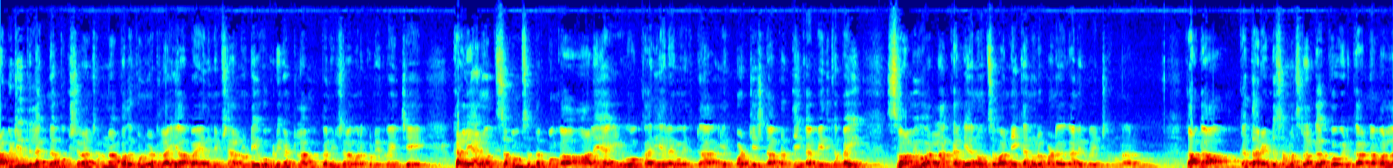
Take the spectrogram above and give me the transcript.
అభిజిత్ లగ్న పుక్షరాంచనున్న పదకొండు గంటల యాభై ఐదు నిమిషాల నుండి ఒకటి గంటల ముప్పై నిమిషాల వరకు నిర్వహించే కళ్యాణోత్సవం సందర్భంగా ఆలయ ఈవో కార్యాలయం ఎదుట ఏర్పాటు చేసిన ప్రత్యేక వేదికపై స్వామివార్ల కళ్యాణోత్సవాన్ని కన్నుల పండుగగా నిర్వహించనున్నారు. కాగా గత రెండు సంవత్సరాలుగా కోవిడ్ కారణం వల్ల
